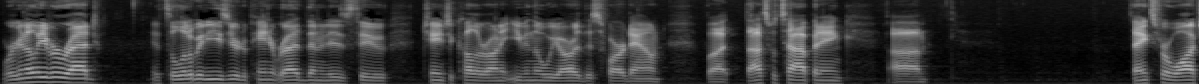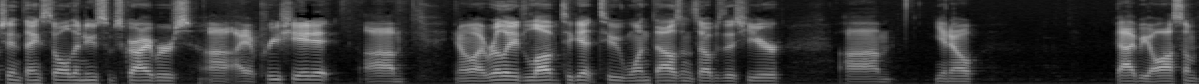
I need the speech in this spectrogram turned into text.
we're gonna leave her red. It's a little bit easier to paint it red than it is to change the color on it, even though we are this far down. But that's what's happening. Um, thanks for watching. Thanks to all the new subscribers. Uh, I appreciate it. Um, you know, I really love to get to 1,000 subs this year. Um, you know, that'd be awesome.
